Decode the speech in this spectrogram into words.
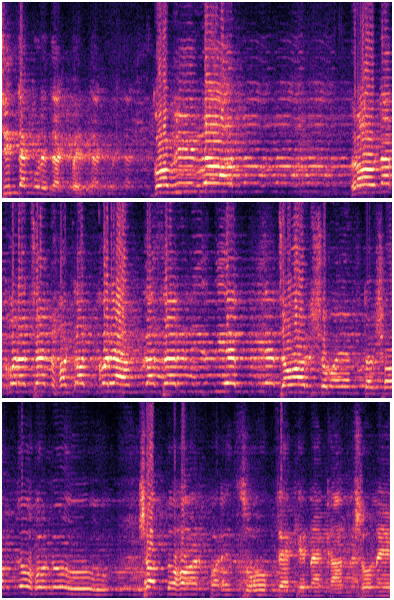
চিন্তা করে দেখবেন। গভীর রাত রওনা করেছেন হঠাৎ করে আম গাছের নিচ দিয়ে। যাওয়ার সময় একটা শব্দ হলো। শব্দ হওয়ার পরে চোখ দেখে না, কান শোনে।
